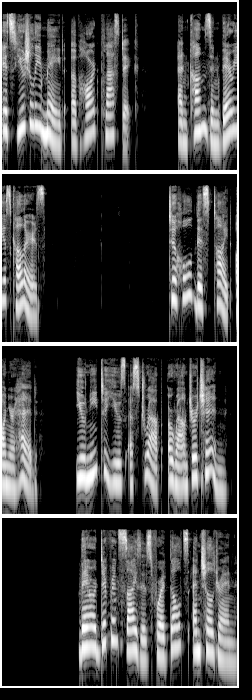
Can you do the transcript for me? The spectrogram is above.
It's usually made of hard plastic and comes in various colors. To hold this tight on your head, you need to use a strap around your chin. There are different sizes for adults and children.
